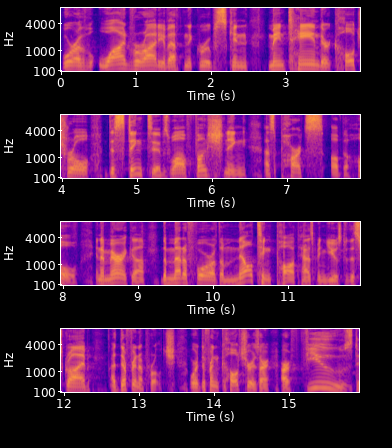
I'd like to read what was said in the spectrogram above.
where a wide variety of ethnic groups can maintain their cultural distinctives while functioning as parts of the whole. In America, the metaphor of the melting pot has been used to describe a different approach where different cultures are, are fused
